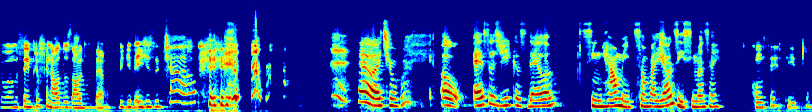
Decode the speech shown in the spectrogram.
Eu amo sempre o final dos áudios dela. Big beijos e tchau! é ótimo. Oh, essas dicas dela, sim, realmente são valiosíssimas, né? Com certeza.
